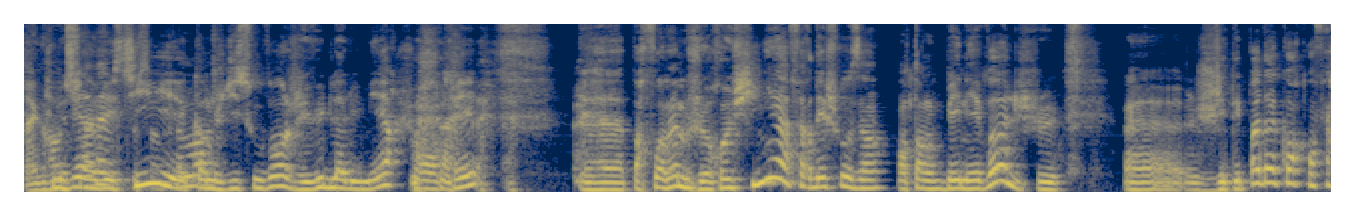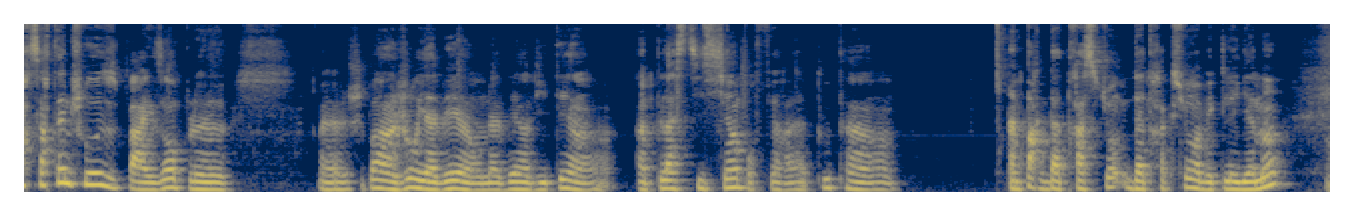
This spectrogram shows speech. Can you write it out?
Je me suis investi et comme je dis souvent, j'ai vu de la lumière, je suis rentré. euh, parfois même, je rechignais à faire des choses. Hein. En tant que bénévole, je euh, j'étais pas d'accord pour faire certaines choses. Par exemple, euh, je sais pas, un jour il y avait, on avait invité un, un plasticien pour faire tout un un parc d'attraction avec les gamins, uh-huh.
